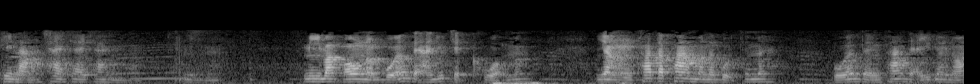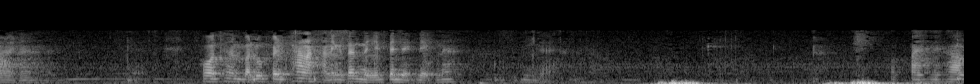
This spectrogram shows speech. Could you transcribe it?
ที่หลังใช่ใช่ใช่ มีบางองค์เนี่ยบวชตั้งแต่อายุเจ็ดขวบมั้งอย่างพระตาพามรบุตรใช่ไหมบวชตั้งแต่เป็นพระแต่อายุน้อยๆเลยนะเพราะท่านบรรลุเป็นพระอรหันต์ตั้งแต่ยังเป็นเด็กๆนะนี่แหละต่อไปนะครับ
